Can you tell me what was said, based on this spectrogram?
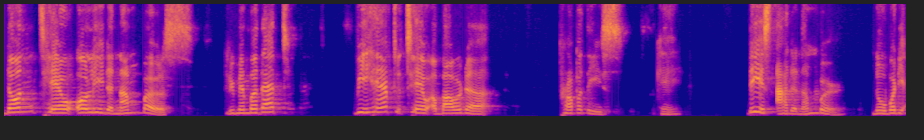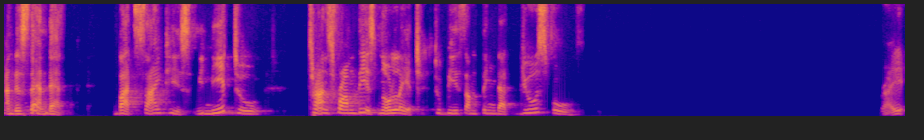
Don't tell only the numbers. Remember that? We have to tell about the properties, okay? These are the number. Nobody understand that. But scientists, we need to transform this knowledge to be something that useful. Right?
